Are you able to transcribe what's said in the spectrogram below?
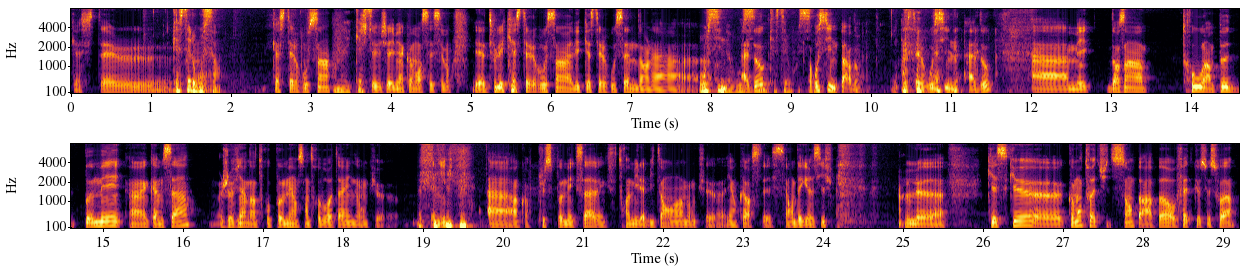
Castel. Castelroussin. Castelroussin. J'avais bien commencé, c'est bon. Il y a tous les Castelroussin et les Castelroussin dans la. Roussine, Roussine. Ado. Roussine, pardon. Castelroussine ado. Euh, mais dans un trou un peu paumé euh, comme ça, je viens d'un trou paumé en centre-Bretagne, donc euh, euh, encore plus paumé que ça, avec 3000 habitants, hein, donc, et encore, c'est en dégressif. Le, qu'est-ce que, comment toi tu te sens par rapport au fait que ce soit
